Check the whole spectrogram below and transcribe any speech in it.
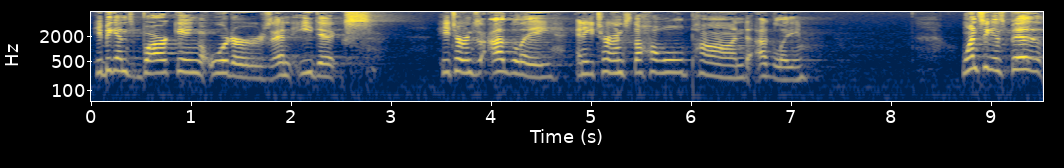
He begins barking orders and edicts. He turns ugly, and he turns the whole pond ugly. Once he has built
